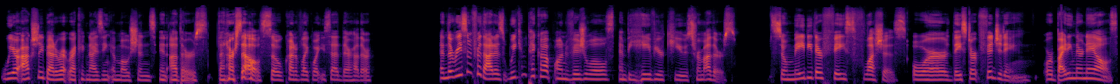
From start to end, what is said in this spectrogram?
we are actually better at recognizing emotions in others than ourselves. So, kind of like what you said there, Heather. And the reason for that is we can pick up on visuals and behavior cues from others. So maybe their face flushes, or they start fidgeting, or biting their nails,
